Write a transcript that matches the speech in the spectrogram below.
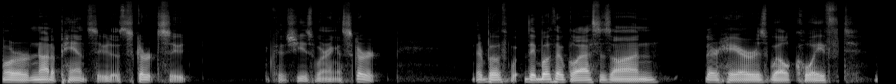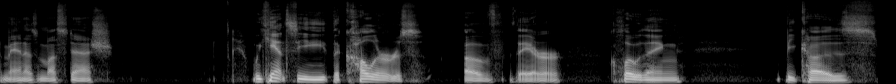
or not a pantsuit, a skirt suit, because she's wearing a skirt. They're both they both have glasses on. Their hair is well coiffed. The man has a mustache. We can't see the colors of their clothing because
